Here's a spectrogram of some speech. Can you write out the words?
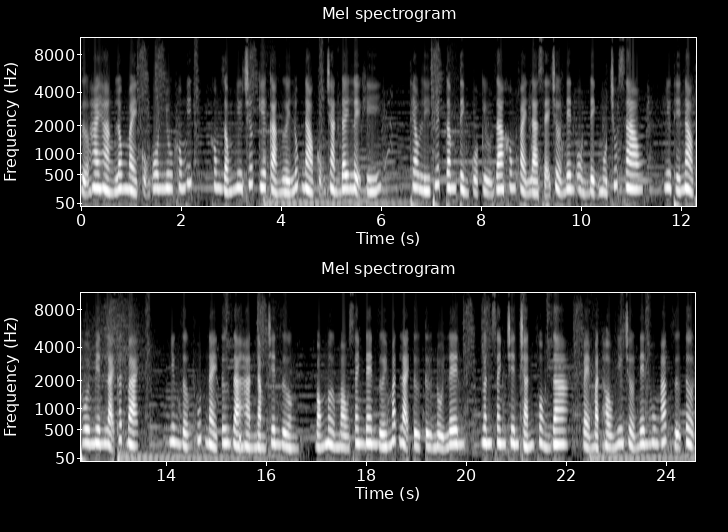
giữa hai hàng lông mày cũng ôn nhu không ít, không giống như trước kia cả người lúc nào cũng tràn đầy lệ khí. Theo lý thuyết tâm tình của cửu gia không phải là sẽ trở nên ổn định một chút sao? Như thế nào thôi miên lại thất bại? Nhưng giờ phút này tư giả hàn nằm trên giường, bóng mờ màu xanh đen dưới mắt lại từ từ nổi lên, gân xanh trên trán phồng ra, vẻ mặt hầu như trở nên hung ác dữ tợn.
